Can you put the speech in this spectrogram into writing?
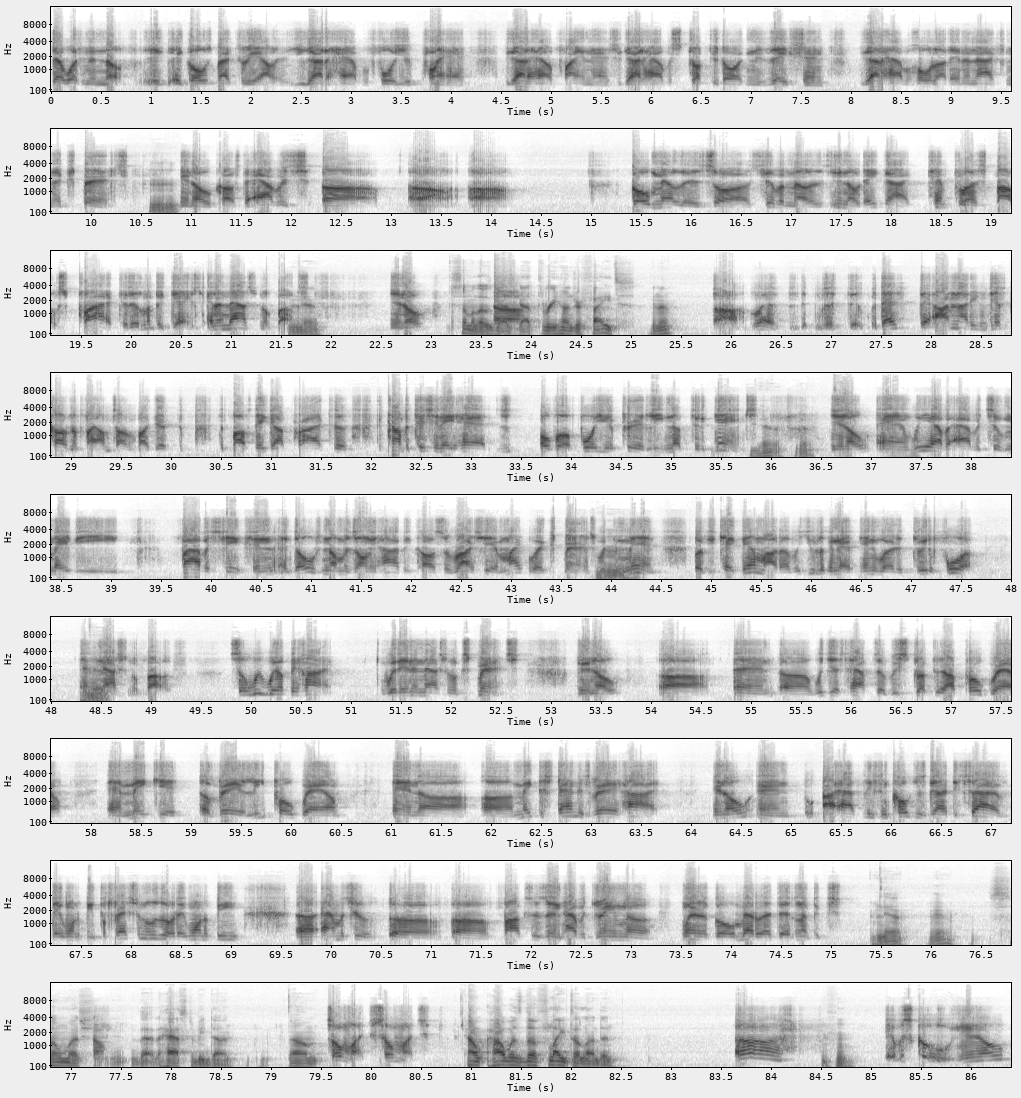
that wasn't enough. It, it goes back to reality. You got to have a four-year plan. You got to have finance. You got to have a structured organization. You got to have a whole lot of international experience. Mm-hmm. You know, because the average uh, uh, uh, gold medalists or silver medalists, you know, they got ten plus bouts prior to the Olympic Games, international bouts. Yeah. You know, some of those guys uh, got three hundred fights. You know. Uh, well, that's that. I'm not even just calling the fight. I'm talking about just the, the bouts they got prior to the competition they had over a four year period leading up to the games. Yeah, yeah. You know, and we have an average of maybe five or six, and, and those numbers only high because of Rau'shee and Michael experience with mm. the men. But if you take them out of it, you're looking at anywhere to three to four international yeah. bouts. So we're well behind with international experience, you know, uh, and uh, we just have to restructure our program and make it a very elite program and uh, uh, make the standards very high. You know, and our athletes and coaches got to decide if they want to be professionals or they want to be uh, amateur uh, uh, boxers and have a dream of winning a gold medal at the Olympics. Yeah, yeah. So much you know? that has to be done. Um, so much, so much. How how was the flight to London? Uh, it was cool, you know.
